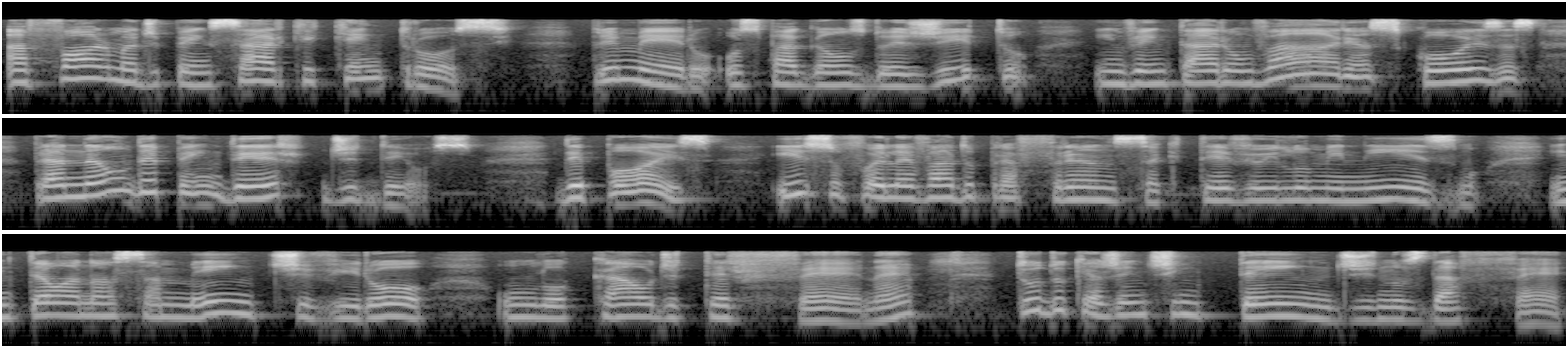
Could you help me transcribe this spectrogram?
a forma de pensar que quem trouxe? Primeiro, os pagãos do Egito inventaram várias coisas para não depender de Deus. Depois, isso foi levado para a França, que teve o iluminismo. Então a nossa mente virou um local de ter fé, né? Tudo que a gente entende nos dá fé.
